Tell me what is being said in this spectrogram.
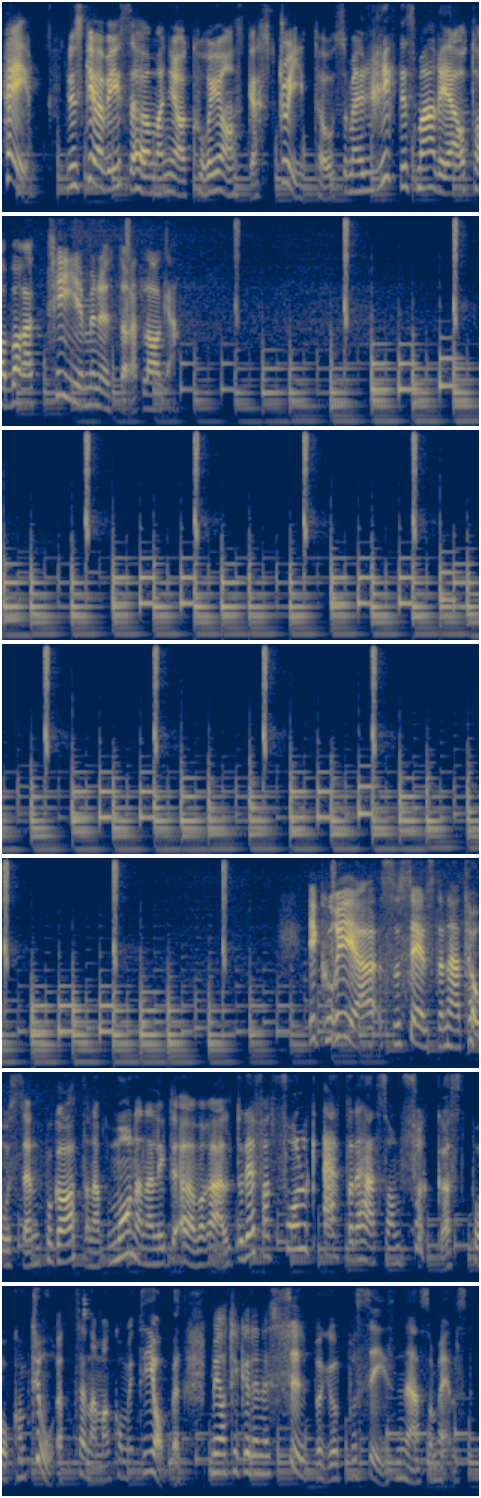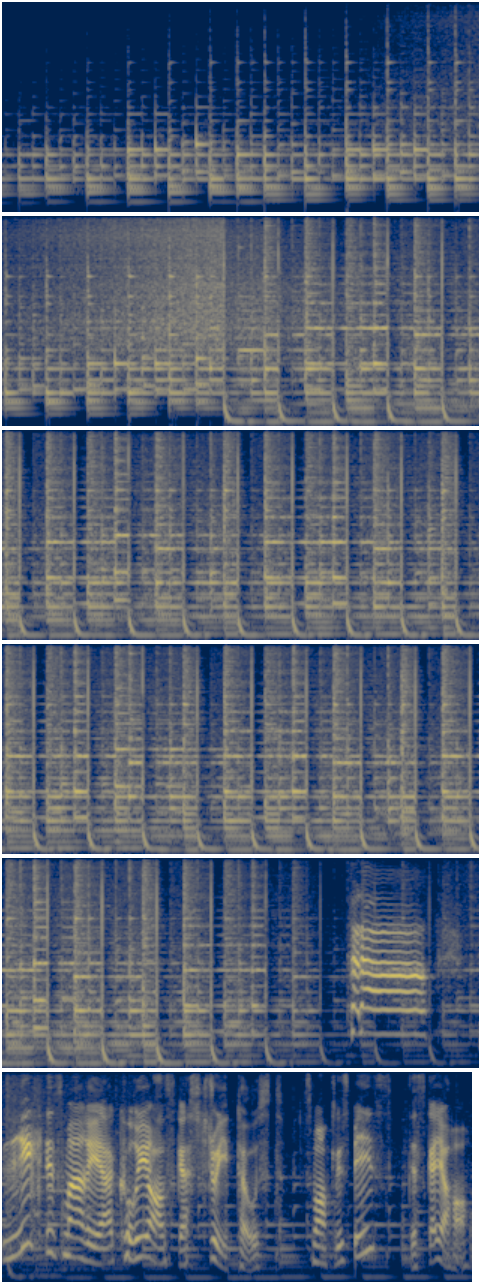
Hej! Nu ska jag visa hur man gör koreanska street toast som är riktigt smarriga och tar bara 10 minuter att laga. I Korea så säljs den här toasten på gatorna på morgnarna lite överallt och det är för att folk äter det här som frukost på kontoret sen när man kommer till jobbet. Men jag tycker den är supergod precis när som helst. Riktigt smarriga koreanska street toast. Smaklig spis, det ska jag ha.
